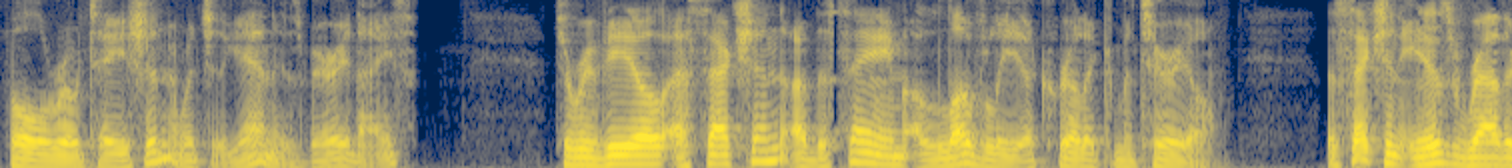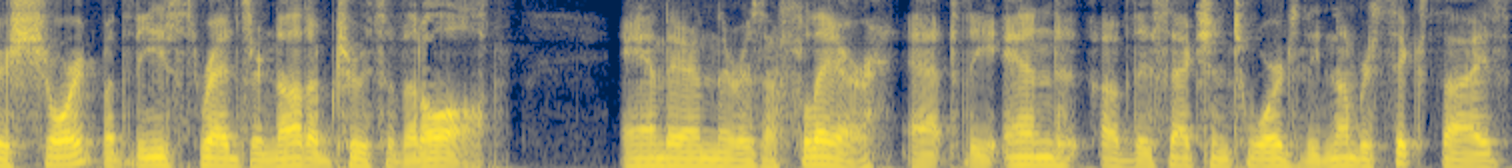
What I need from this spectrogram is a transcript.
full rotation, which again is very nice, to reveal a section of the same lovely acrylic material. The section is rather short, but these threads are not obtrusive at all and then there is a flare at the end of the section towards the number six size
